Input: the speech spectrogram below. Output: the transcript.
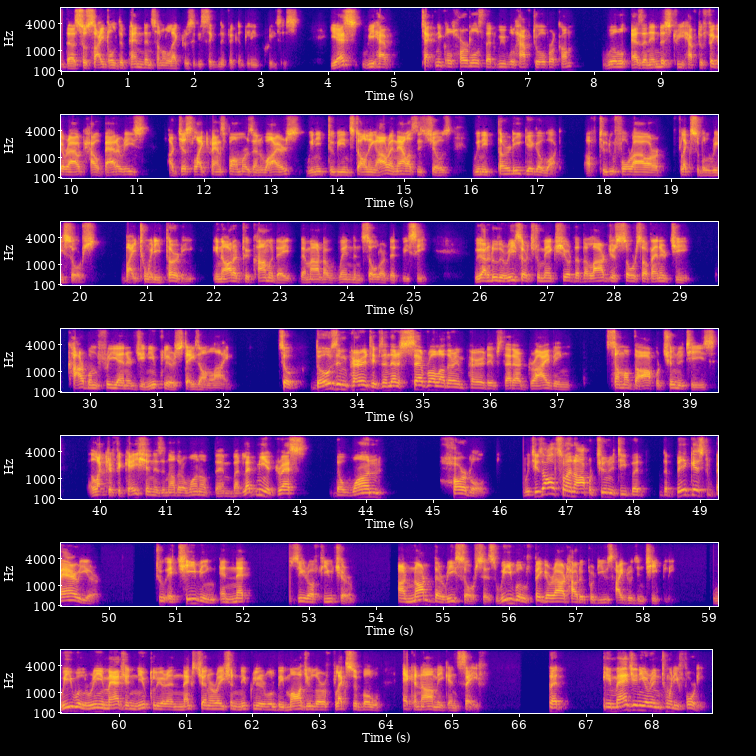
The societal dependence on electricity significantly increases. Yes, we have technical hurdles that we will have to overcome. We'll, as an industry, have to figure out how batteries are just like transformers and wires. We need to be installing, our analysis shows we need 30 gigawatt of two to four hour flexible resource by 2030 in order to accommodate the amount of wind and solar that we see. We got to do the research to make sure that the largest source of energy, carbon free energy, nuclear, stays online. So, those imperatives, and there are several other imperatives that are driving some of the opportunities. Electrification is another one of them. But let me address the one hurdle, which is also an opportunity, but the biggest barrier to achieving a net zero future are not the resources. We will figure out how to produce hydrogen cheaply. We will reimagine nuclear, and next generation nuclear will be modular, flexible, economic, and safe. But imagine you're in 2040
